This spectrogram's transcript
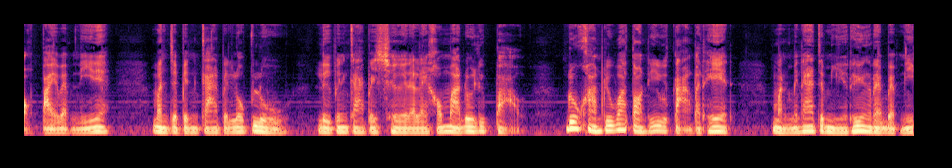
ออกไปแบบนี้เนี่ย มันจะเป็นการไปลบหลู่หรือเป็นการไปเชิญอะไรเขามาด้วยหรือเปล่า ด้วยความที่ว่าตอนที่อยู่ต่างประเทศ มันไม่น่าจะมีเรื่องอะไรแบบนี้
